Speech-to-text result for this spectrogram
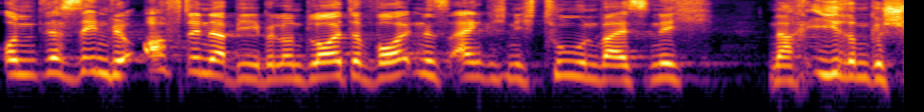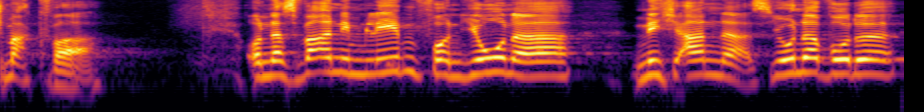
und das sehen wir oft in der Bibel und Leute wollten es eigentlich nicht tun, weil es nicht nach ihrem Geschmack war. Und das war in dem Leben von Jona nicht anders. Jona wurde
